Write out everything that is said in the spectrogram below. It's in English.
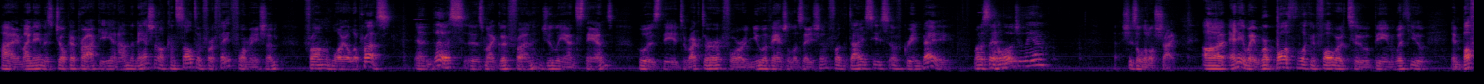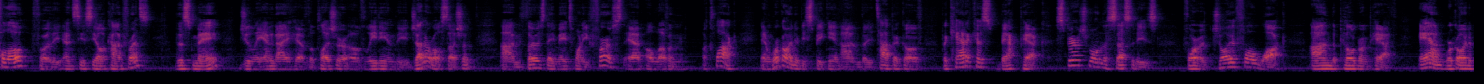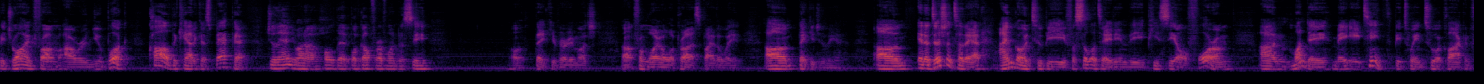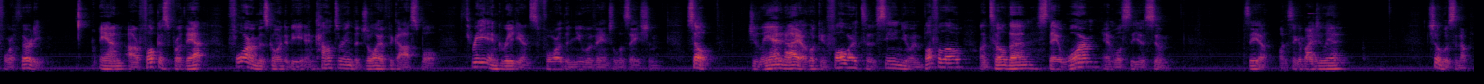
Hi, my name is Joe Paprocki, and I'm the National Consultant for Faith Formation from Loyola Press. And this is my good friend Julianne Stanz, who is the Director for New Evangelization for the Diocese of Green Bay. Want to say hello, Julianne? She's a little shy. Uh, anyway, we're both looking forward to being with you in Buffalo for the NCCL conference this May. Julianne and I have the pleasure of leading the general session on Thursday, May 21st at 11 o'clock. And we're going to be speaking on the topic of the Catechist Backpack Spiritual Necessities for a Joyful Walk on the Pilgrim Path. And we're going to be drawing from our new book called The Catechist Backpack. Julianne, you want to hold that book up for everyone to see? Oh, thank you very much. Uh, from Loyola Press, by the way. Um, thank you, Julianne. Um, in addition to that, I'm going to be facilitating the PCL Forum on Monday, May 18th, between 2 o'clock and 4.30. And our focus for that forum is going to be encountering the joy of the gospel, three ingredients for the new evangelization. So, Julianne and I are looking forward to seeing you in Buffalo. Until then, stay warm and we'll see you soon. See ya. Want to say goodbye, Julianne? She'll loosen up.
